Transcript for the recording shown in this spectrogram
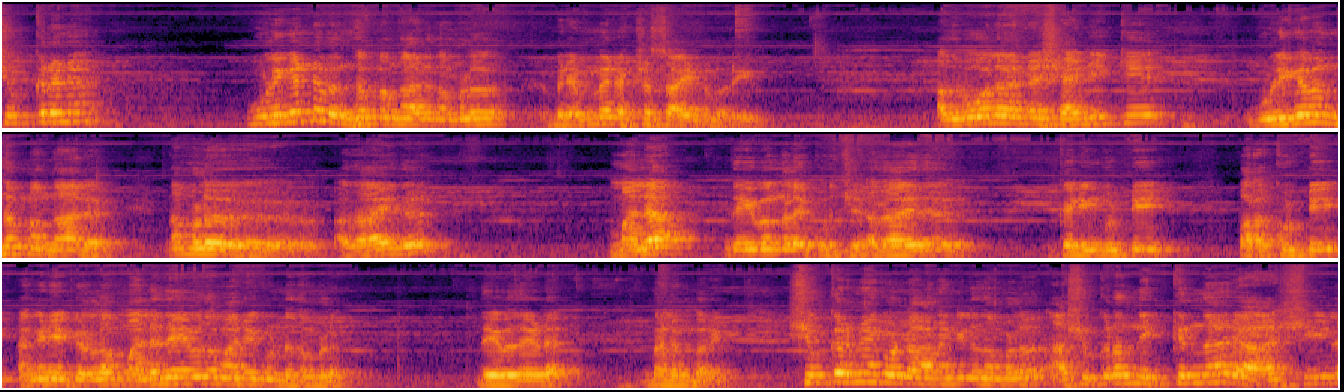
ശുക്രന് ഗുളികന്റെ ബന്ധം വന്നാൽ നമ്മൾ ബ്രഹ്മരക്ഷസായിട്ട് പറയും. അതുപോലെ തന്നെ ശനിക്ക് ഗുളിക ബന്ധം വന്നാൽ നമ്മൾ അതായത് മല ദൈവങ്ങളെക്കുറിച്ച് അതായത് കരിങ്കുട്ടി പറക്കുട്ടി അങ്ങനെയൊക്കെയുള്ള മലദേവതമാരെ കൊണ്ട് നമ്മൾ ദേവതയുടെ ബലം പറയും. ശുക്രനെ കൊണ്ടാണെങ്കിൽ നമ്മൾ ആ ശുക്രൻ നിൽക്കുന്ന രാശിയിൽ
